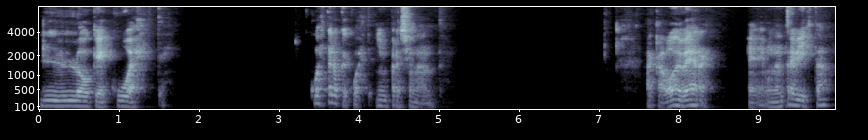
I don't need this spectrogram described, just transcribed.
lo que cueste. Cueste lo que cueste. Impresionante. Acabo de ver eh, una entrevista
